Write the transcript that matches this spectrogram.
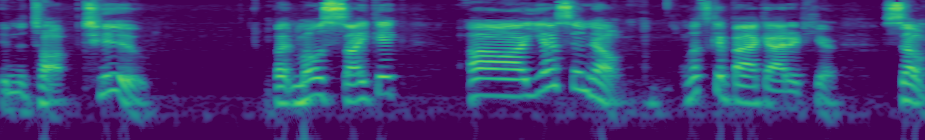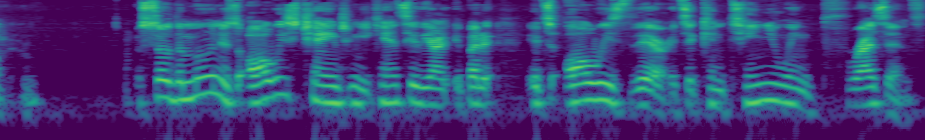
in the top two. But most psychic, uh, yes and no. Let's get back at it here. So, so the moon is always changing. You can't see the, eye, but it, it's always there. It's a continuing presence.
